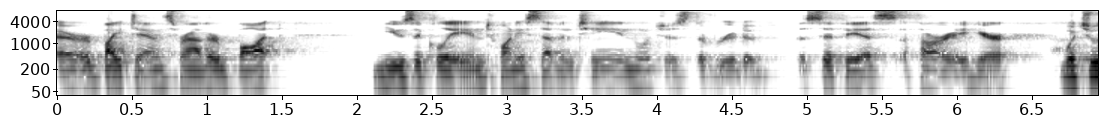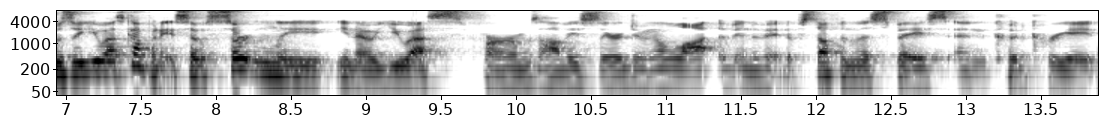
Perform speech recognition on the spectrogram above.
or ByteDance rather bought Musical.ly in 2017, which is the root of the CFIUS authority here, which was a US company. So certainly, you know, US firms obviously are doing a lot of innovative stuff in this space and could create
